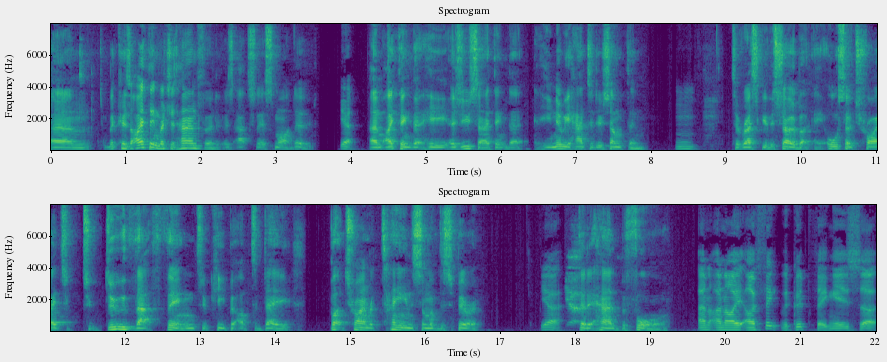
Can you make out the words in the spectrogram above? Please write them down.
um, because I think Richard Handford is actually a smart dude. Yeah. Um, I think that he, as you say, I think that he knew he had to do something Mm. to rescue the show, but he also tried to, to do that thing to keep it up to date, but try and retain some of the spirit Yeah. that it had before. And and I, I think the good thing is uh,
